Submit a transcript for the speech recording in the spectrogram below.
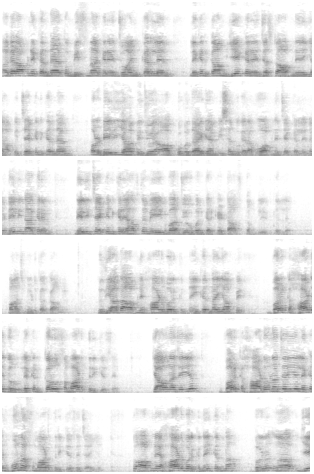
अगर आपने करना है तो मिस ना करें ज्वाइन कर लें। लेकिन काम ये करें जस्ट आपने यहाँ पे चेक इन करना है। और डेली यहाँ पे जो है आपको बताया गया मिशन वगैरह, वो आपने चेक कर लेना। डेली ना करें डेली चेक इन करें। हफ़्ते में एक बार जो ओपन करके टास्क कंप्लीट कर ले। पाँच मिनट का काम है। तो ज़्यादा आपने हार्ड वर्क नहीं करना, यहाँ पे वर्क हार्ड करो, लेकिन करो स्मार्ट तरीके से। क्या होना चाहिए? वर्क हार्ड होना चाहिए, लेकिन होना स्मार्ट तरीके से चाहिए। तो आपने हार्ड वर्क नहीं करना ये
